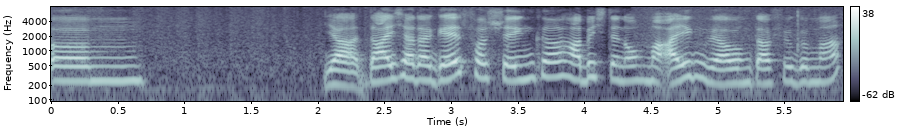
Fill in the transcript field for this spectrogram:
ähm, ja, da ich ja da Geld verschenke, habe ich dann auch mal Eigenwerbung dafür gemacht.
